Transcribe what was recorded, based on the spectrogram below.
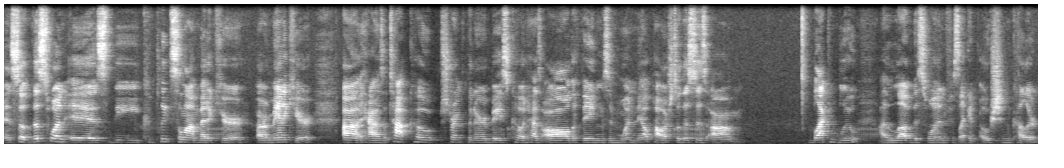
and so this one is the Complete Salon Medicure, or Manicure. Uh, it has a top coat, strengthener, base coat. It has all the things in one nail polish. So this is um, black and blue. I love this one. It's like an ocean color.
